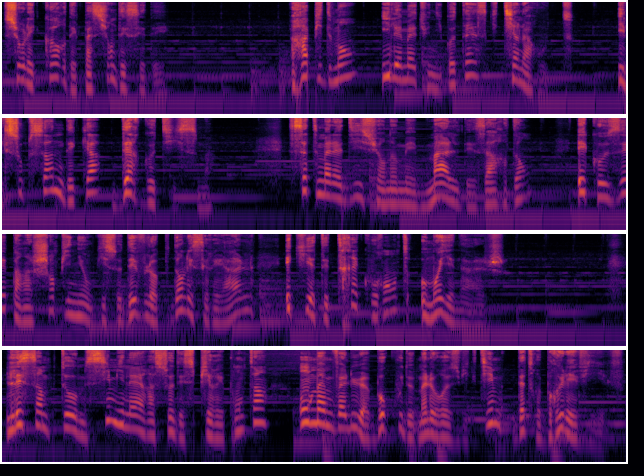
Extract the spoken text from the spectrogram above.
sur les corps des patients décédés. Rapidement, il émet une hypothèse qui tient la route. Il soupçonne des cas d'ergotisme. Cette maladie surnommée mal des ardents est causée par un champignon qui se développe dans les céréales et qui était très courante au Moyen Âge. Les symptômes similaires à ceux des spirépontins ont même valu à beaucoup de malheureuses victimes d'être brûlées vives.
